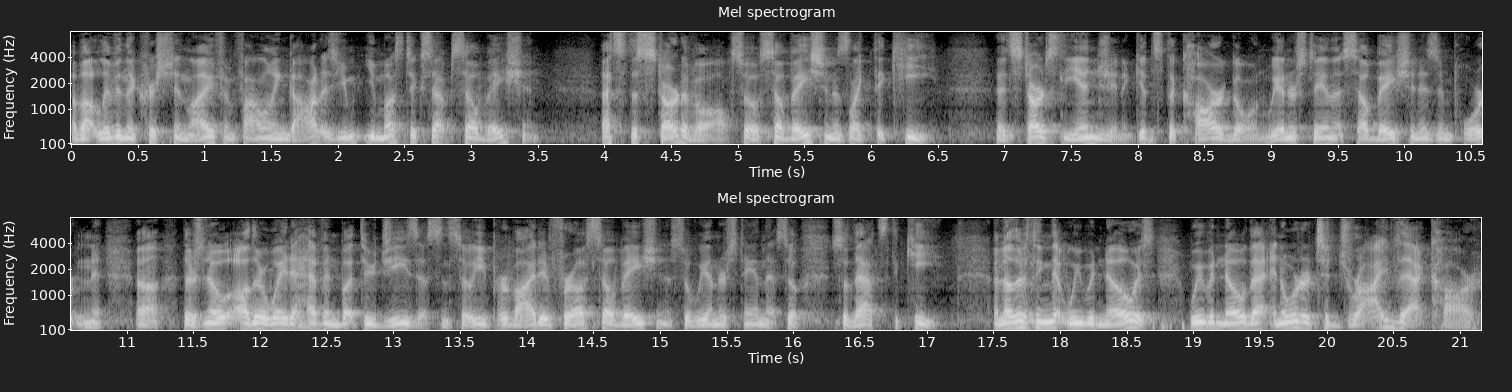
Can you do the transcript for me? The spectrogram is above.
about living the Christian life and following God is you, you must accept salvation. That's the start of it all. So salvation is like the key. It starts the engine. It gets the car going. We understand that salvation is important. Uh, there's no other way to heaven but through Jesus, and so He provided for us salvation. So we understand that. So, so that's the key. Another thing that we would know is we would know that in order to drive that car,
